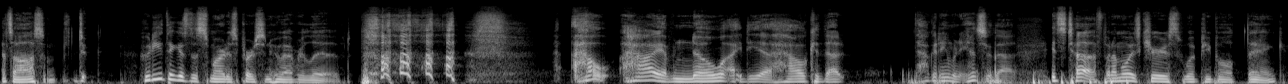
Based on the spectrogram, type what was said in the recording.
That's awesome. Do, Who do you think is the smartest person who ever lived? How, how I have no idea. How could that? How could anyone answer that? It's tough, but I'm always curious what people think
